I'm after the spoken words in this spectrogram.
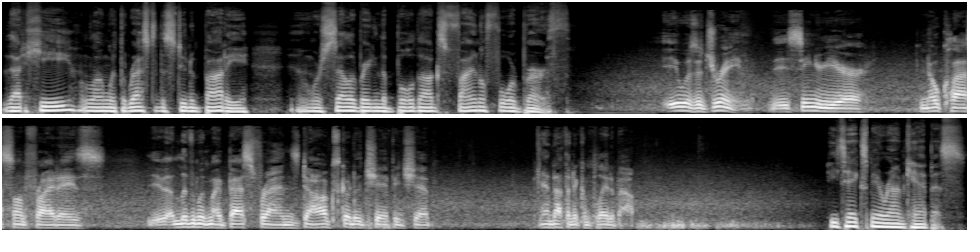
that he, along with the rest of the student body, were celebrating the Bulldogs' Final Four berth. It was a dream. The senior year, no class on Fridays, living with my best friends, dogs go to the championship, and nothing to complain about. He takes me around campus,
